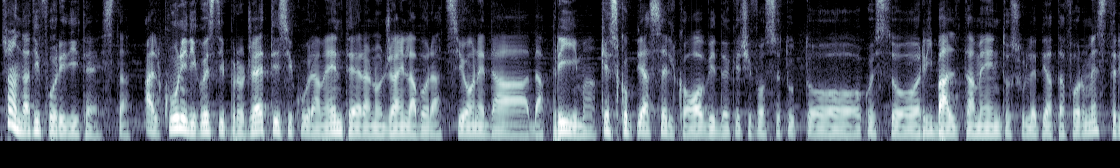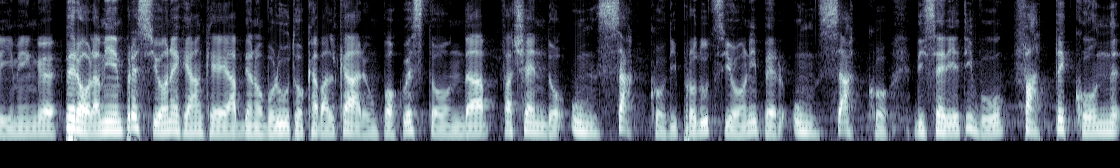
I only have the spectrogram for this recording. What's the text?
sono andati fuori di testa. Alcuni di questi progetti sicuramente erano già in lavorazione da, da prima che scoppiasse il Covid che ci fosse tutto questo ribaltamento sulle piattaforme streaming, però la mia impressione è che anche abbiano voluto cavalcare un po' quest'onda facendo un sacco di produzioni per un sacco di serie tv fatte con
